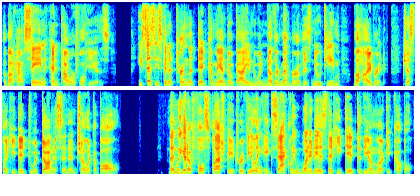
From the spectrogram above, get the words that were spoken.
about how sane and powerful he is. He says he's going to turn the dead commando guy into another member of his new team, the Hybrid, just like he did to Adonis and Angelica Ball. Then we get a full splash page revealing exactly what it is that he did to the unlucky couple.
